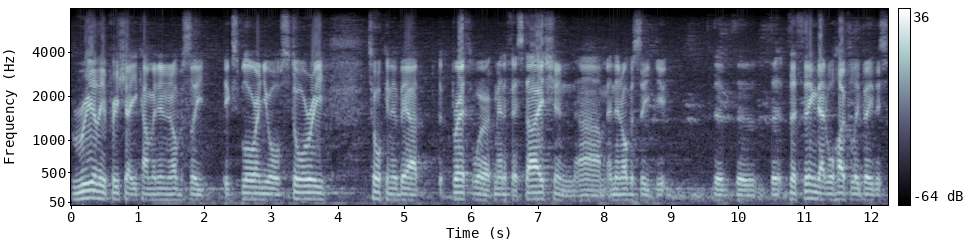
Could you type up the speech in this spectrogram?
Really appreciate you coming in and obviously exploring your story, talking about the breath work, manifestation, um, and then obviously you, the, the, the, the thing that will hopefully be this,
